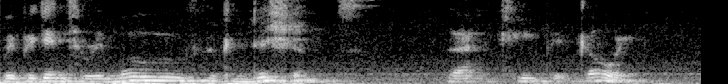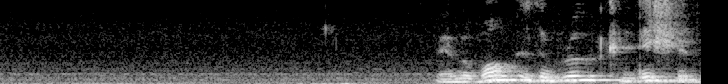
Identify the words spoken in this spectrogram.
we begin to remove the conditions that keep it going. Remember, what was the root condition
